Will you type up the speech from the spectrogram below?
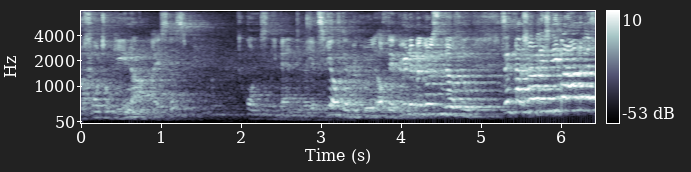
mitgebracht. Photogena heißt es. Und die Band, die wir jetzt hier auf der, Begrü auf der Bühne begrüßen dürfen, sind natürlich niemand anderes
